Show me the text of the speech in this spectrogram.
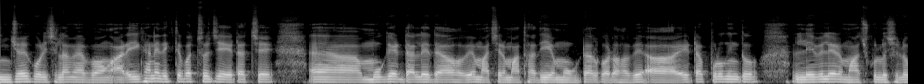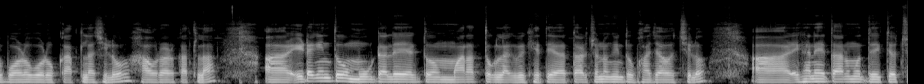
এনজয় করেছিলাম এবং আর এইখানে দেখতে পাচ্ছ যে এটা হচ্ছে মুগের ডালে দেওয়া হবে, মাছের মাথা দিয়ে মুগ ডাল করা হবে। আর এটা পুরো কিন্তু লেভেলের মাছগুলো ছিল, বড় বড় কাতলা ছিল, হাওড়ার কাতলা। আর এটা কিন্তু মুগ ডালে একদম মারাত্মক লাগবে খেতে, আর তার জন্য কিন্তু ভাজা হচ্ছিল। আর এখানে তার মধ্যে দেখতে পাচ্ছ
